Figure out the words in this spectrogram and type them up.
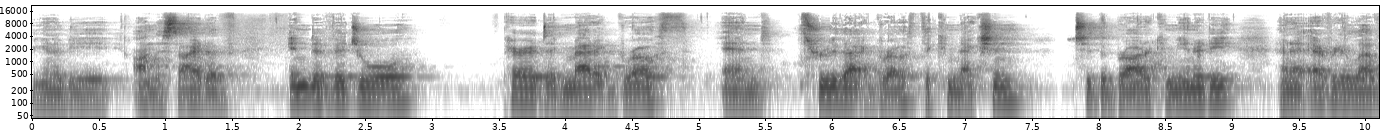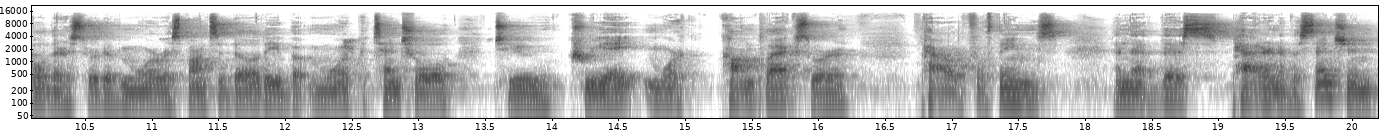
Are going to be on the side of individual paradigmatic growth and through that growth, the connection to the broader community. And at every level, there's sort of more responsibility, but more potential to create more complex or powerful things and that this pattern of ascension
